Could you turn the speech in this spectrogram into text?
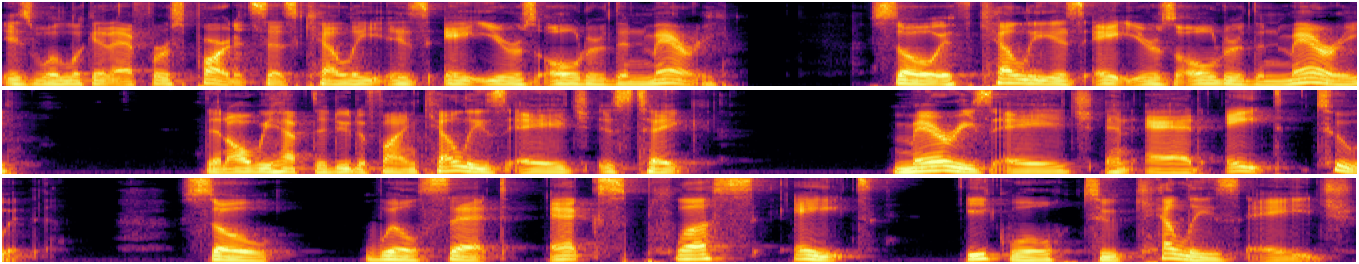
is we'll look at that first part. It says Kelly is eight years older than Mary. So if Kelly is eight years older than Mary, then all we have to do to find Kelly's age is take Mary's age and add 8 to it. So we'll set x plus 8 equal to Kelly's age.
